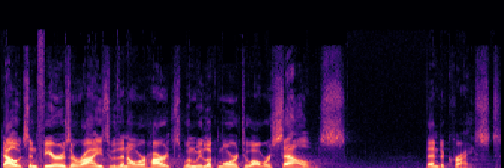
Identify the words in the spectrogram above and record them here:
Doubts and fears arise within our hearts when we look more to ourselves than to Christ.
